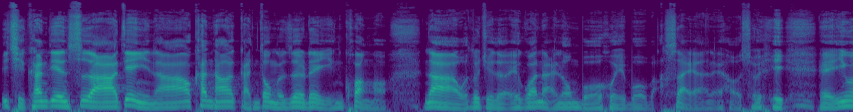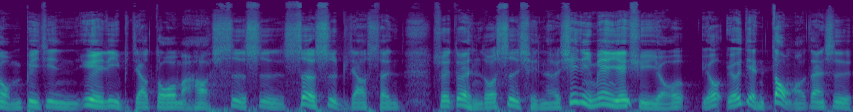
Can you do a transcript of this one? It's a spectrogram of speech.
一起看电视啊、电影啊，然后看她感动的热泪盈眶哦，那我都觉得哎，我乃龙博回博马赛啊，然后，所以哎，因为我们毕竟阅历比较多嘛哈，世事涉世比较深，所以对很多事情呢，心里面也许有有有一点动哦，但是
